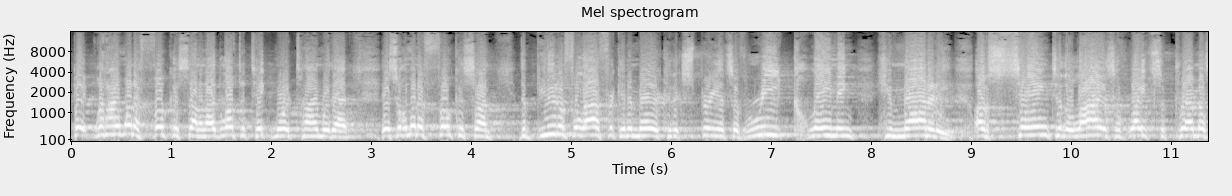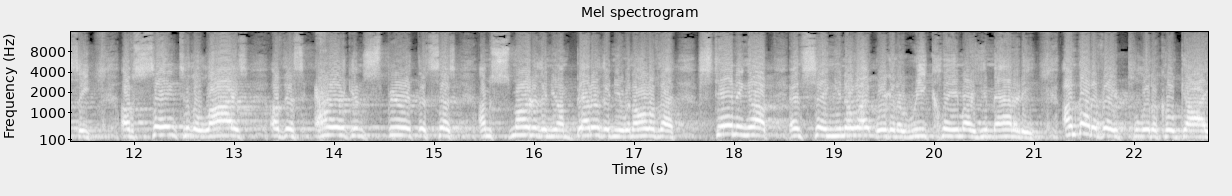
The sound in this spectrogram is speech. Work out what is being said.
But what I want to focus on, and I'd love to take more time with that, is I want to focus on the beautiful African American experience of reclaiming humanity, of saying to the lies of white supremacy, of saying to the lies of this arrogant spirit that says, I'm smarter than you, I'm better than you, and all of that, standing up and saying, you know what, we're going to reclaim our humanity. I'm not a very political guy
